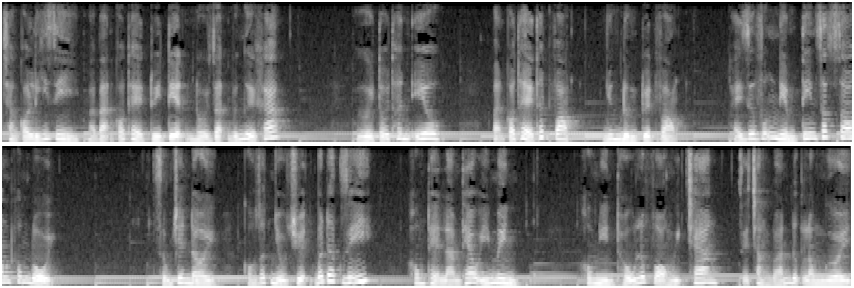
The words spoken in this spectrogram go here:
chẳng có lý gì mà bạn có thể tùy tiện nổi giận với người khác. Gửi tôi thân yêu. Bạn có thể thất vọng, nhưng đừng tuyệt vọng hãy giữ vững niềm tin sắt son không đổi. Sống trên đời, có rất nhiều chuyện bất đắc dĩ, không thể làm theo ý mình. Không nhìn thấu lớp vỏ ngụy trang sẽ chẳng đoán được lòng người.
